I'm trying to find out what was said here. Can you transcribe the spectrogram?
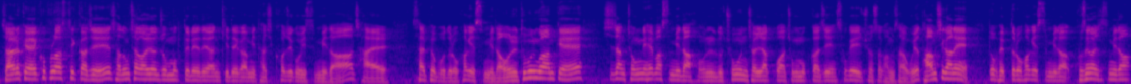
자, 이렇게 에코플라스틱까지 자동차 관련 종목들에 대한 기대감이 다시 커지고 있습니다. 잘 살펴보도록 하겠습니다. 오늘 두 분과 함께 시장 정리해봤습니다. 오늘도 좋은 전략과 종목까지 소개해 주셔서 감사하고요. 다음 시간에 또 뵙도록 하겠습니다. 고생하셨습니다.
